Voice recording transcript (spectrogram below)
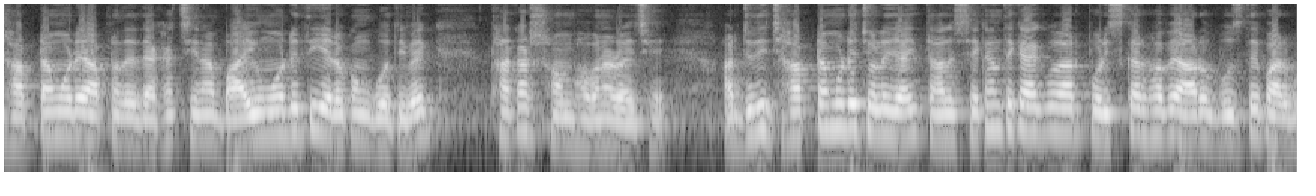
ঝাপটা মোডে আপনাদের দেখাচ্ছি না। বায়ু মোডেতেই এরকম গতিবেগ থাকার সম্ভাবনা রয়েছে। আর যদি ঝাপটা মোডে চলে যাই, তাহলে সেখান থেকে একবার পরিষ্কারভাবে আরও বুঝতে পারব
